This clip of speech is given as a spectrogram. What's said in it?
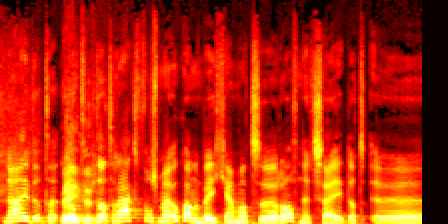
Nou, dat, dat, Peter. dat, dat raakt volgens mij ook al een beetje aan wat eh, Ralf net zei. Dat eh,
